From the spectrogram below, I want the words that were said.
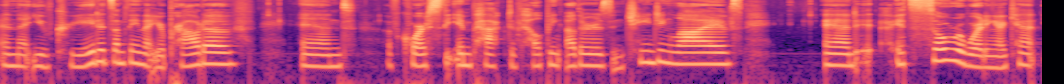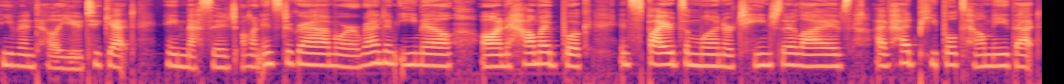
and that you've created something that you're proud of, and of course, the impact of helping others and changing lives. And it, it's so rewarding, I can't even tell you, to get a message on Instagram or a random email on how my book inspired someone or changed their lives. I've had people tell me that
